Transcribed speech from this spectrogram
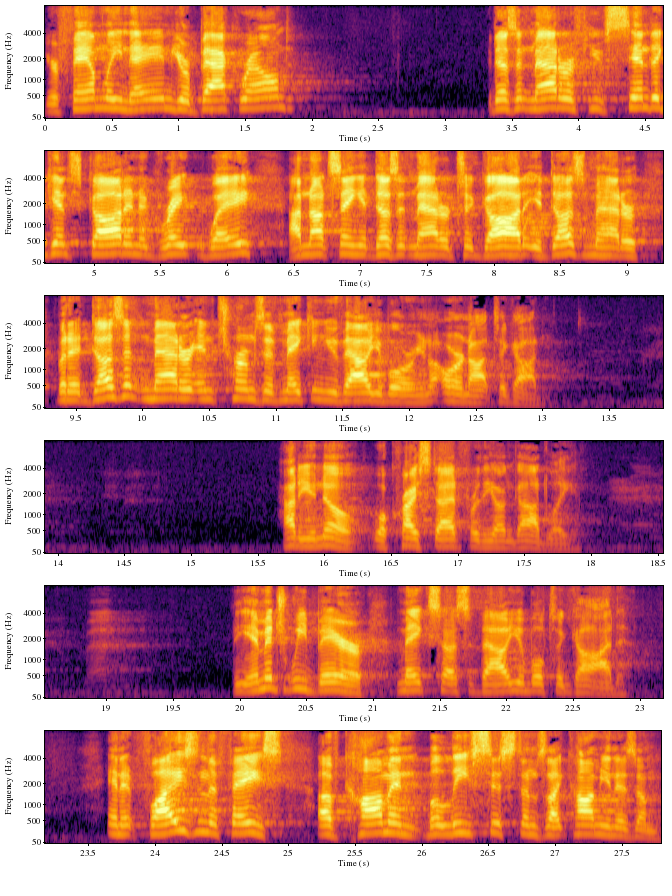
Your family name, your background. It doesn't matter if you've sinned against God in a great way. I'm not saying it doesn't matter to God, it does matter, but it doesn't matter in terms of making you valuable or not to God. How do you know? Well, Christ died for the ungodly. The image we bear makes us valuable to God. And it flies in the face of common belief systems like communism.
